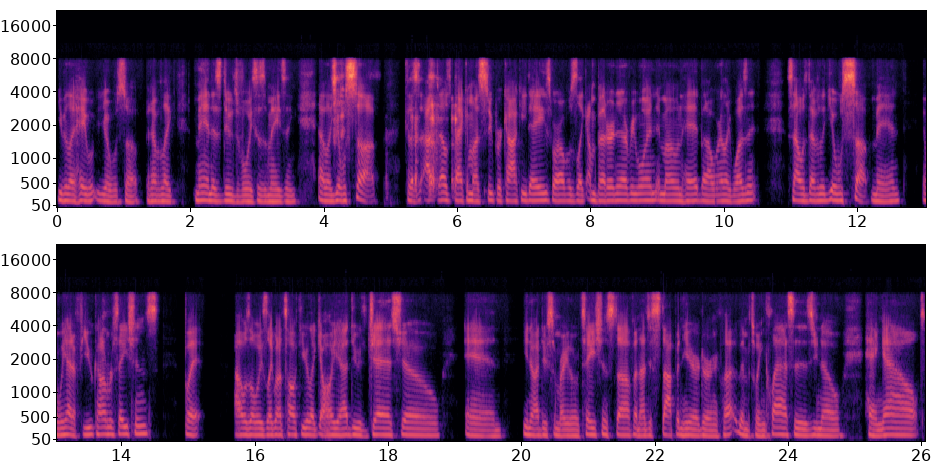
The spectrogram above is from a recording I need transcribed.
you'd be like, "Hey, yo, what's up?" And I'd be like, "Man, this dude's voice is amazing." And I'm like, "Yo, what's up?" Because that was back in my super cocky days where I was like, "I'm better than everyone" in my own head, but I really wasn't. So I was definitely, "Yo, what's up, man?" And we had a few conversations, but I was always like, when I talk to you, like, "Oh yeah, I do the jazz show," and you know, I do some regular rotation stuff and I just stop in here during in between classes, you know, hang out,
